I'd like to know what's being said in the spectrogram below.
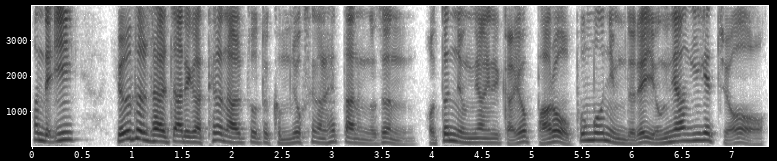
그런데 이 8살짜리가 태어날 때부터 금욕 생활을 했다는 것은 어떤 영향일까요? 바로 부모님들의 영향이겠죠.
